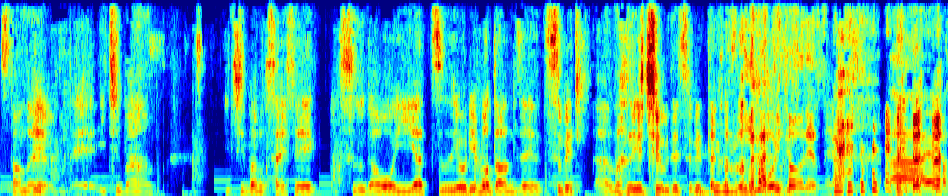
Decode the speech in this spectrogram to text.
スタンド FM で一番、一番再生数が多いやつよりも断然滑っ、あの YouTube で滑った数の方が多いですよね。そうですか。ああ、やっぱ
